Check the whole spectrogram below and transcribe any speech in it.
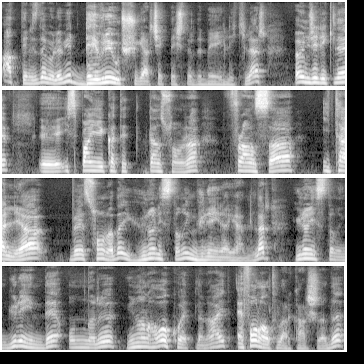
Akdeniz'de böyle bir devre uçuşu gerçekleştirdi B-52'ler. Öncelikle e, İspanya'yı kat ettikten sonra Fransa, İtalya ve sonra da Yunanistan'ın güneyine geldiler. Yunanistan'ın güneyinde onları Yunan Hava Kuvvetleri'ne ait F-16'lar karşıladı.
